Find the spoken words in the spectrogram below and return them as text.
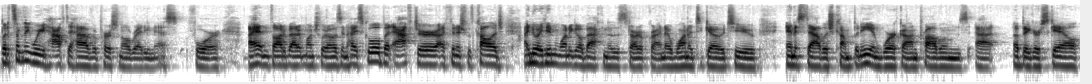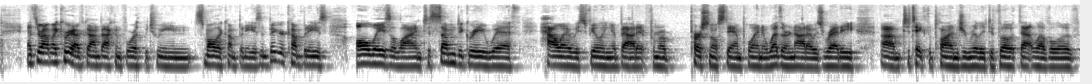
but it's something where you have to have a personal readiness for. I hadn't thought about it much when I was in high school, but after I finished with college, I knew I didn't want to go back into the startup grind. I wanted to go to an established company and work on problems at a bigger scale. And throughout my career, I've gone back and forth between smaller companies and bigger companies, always aligned to some degree with how I was feeling about it from a personal standpoint and whether or not I was ready um, to take the plunge and really devote that level of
